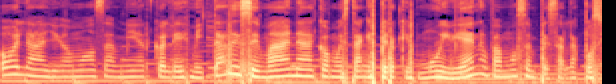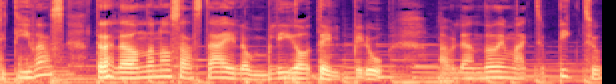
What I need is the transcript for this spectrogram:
Hola, llegamos a miércoles, mitad de semana. ¿Cómo están? Espero que muy bien. Vamos a empezar las positivas trasladándonos hasta el ombligo del Perú hablando de Machu Picchu,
